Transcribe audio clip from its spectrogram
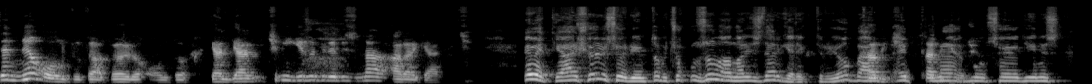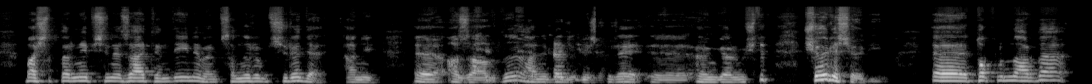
de ne oldu da böyle oldu? Yani gel 2021'e biz ne ara geldik? Evet yani şöyle söyleyeyim tabii çok uzun analizler gerektiriyor. Ben tabii ki, hepsine tabii ki bu söylediğiniz başlıkların hepsine zaten değinemem. Sanırım süre de hani e, azaldı. hani belli bir süre e, öngörmüştük. Şöyle söyleyeyim. E, toplumlarda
